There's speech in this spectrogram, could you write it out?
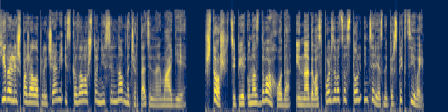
Кира лишь пожала плечами и сказала, что не сильна в начертательной магии. Что ж, теперь у нас два хода, и надо воспользоваться столь интересной перспективой.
